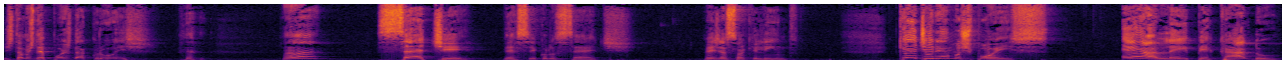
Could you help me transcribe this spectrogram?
Estamos depois da cruz. Hã? 7, versículo 7. Veja só que lindo. Que diremos, pois? É a lei pecado?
